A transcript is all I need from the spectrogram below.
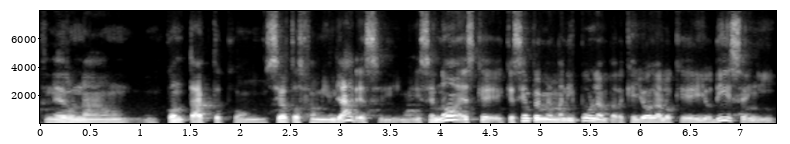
tener un contacto con ciertos familiares y me dice, no, es que, que, siempre me manipulan para que yo haga lo que ellos dicen y,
